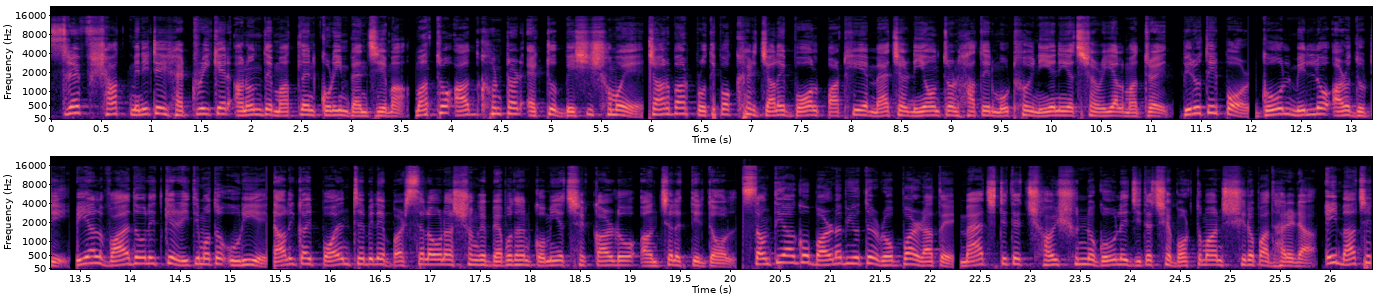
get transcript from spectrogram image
স্রেফ সাত মিনিটে হ্যাট্রিকের আনন্দে মাতলেন করিম বেনজেমা। মাত্র আধ ঘণ্টার একটু বেশি সময়ে চারবার প্রতিপক্ষের জালে বল পাঠিয়ে ম্যাচের নিয়ন্ত্রণ হাতের মুঠোয় নিয়ে নিয়েছে রিয়াল মাদ্রিদ। বিরতির পর গোল মিলল আরও দুটি। রিয়াল ভায়াদোলিদকে রীতিমতো উড়িয়ে তালিকায় পয়েন্ট টেবিলে বার্সেলোনার সঙ্গে ব্যবধান কমিয়েছে কার্লো আঞ্চলেত্তির দল। সান্তিয়াগো বার্নাবিওতে রোববার রাতে ম্যাচটিতে ছয় শূন্য গোলে জিতেছে বর্তমান শিরোপাধারীরা। এই ম্যাচে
